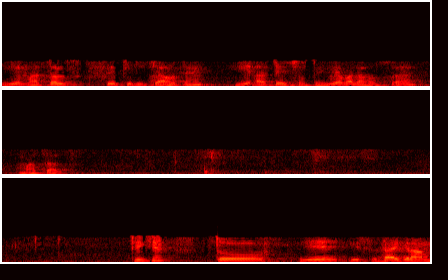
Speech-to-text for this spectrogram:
ये मसल्स से फिर क्या होते हैं? ये अटैच होते हैं ये वाला होता है मसल्स ठीक है तो ये इस डायग्राम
